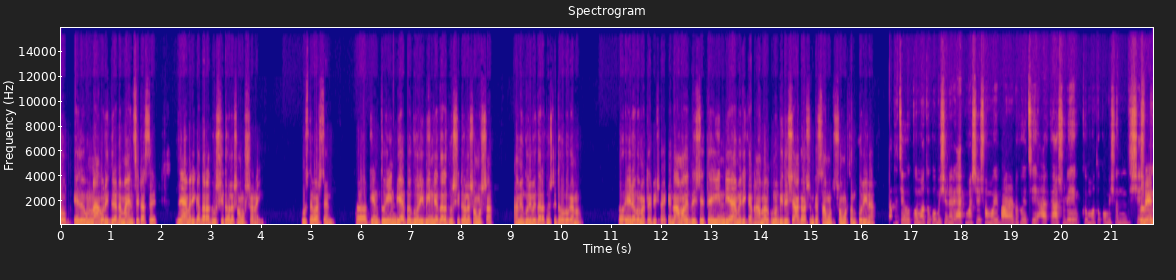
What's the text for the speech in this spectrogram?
লোক এরকম নাগরিকদের একটা মাইন্ডসেট আছে যে আমেরিকা দ্বারা ধর্ষিত হলে সমস্যা নাই। বুঝতে পারছেন? কিন্তু ইন্ডিয়া তো গরিব ইন্ডিয়া দ্বারা ধর্ষিত হলে সমস্যা। আমি গরিবের দ্বারা ধর্ষিত হব কেন? তো এইরকম একটা বিষয়। কিন্তু আমাদের দৃষ্টিতে ইন্ডিয়া আমেরিকা না। আমরা কোনো বিদেশি আগ্রাসনকে সমর্থন করি না। ঐক্যমত কমিশনের এক মাসের সময় বাড়ানো হয়েছে। আসলে ঐক্যমত কমিশন শুনেন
